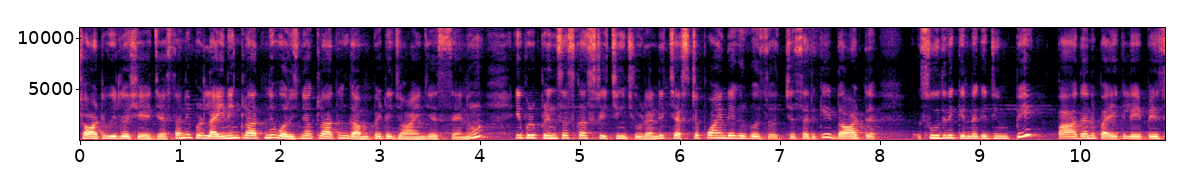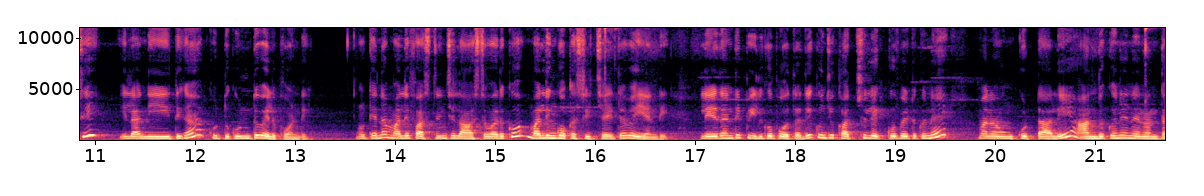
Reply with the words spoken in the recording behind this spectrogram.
షార్ట్ వీడియో షేర్ చేస్తాను. ఇప్పుడు లైనింగ్ క్లాత్ని ఒరిజినల్ క్లాత్ని గమ్ పెట్టి జాయిన్ చేస్తాను. ఇప్పుడు ప్రిన్సెస్ కా స్టిచ్చింగ్ చూడండి. చెస్ట్ పాయింట్ దగ్గరికి వచ్చేసరికి డాట్ సూదిని కిందకి దింపి పాదాన్ని పైకి లేపేసి ఇలా నీట్గా కుట్టుకుంటూ వెళ్ళిపోండి. ఓకేనా? మళ్ళీ ఫస్ట్ నుంచి లాస్ట్ వరకు మళ్ళీ ఇంకొక స్టిచ్ అయితే వేయండి. లేదంటే పీలుకుపోతుంది కొంచెం ఖర్చులు ఎక్కువ పెట్టుకునే మనం కుట్టాలి. అందుకనే నేను అంత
